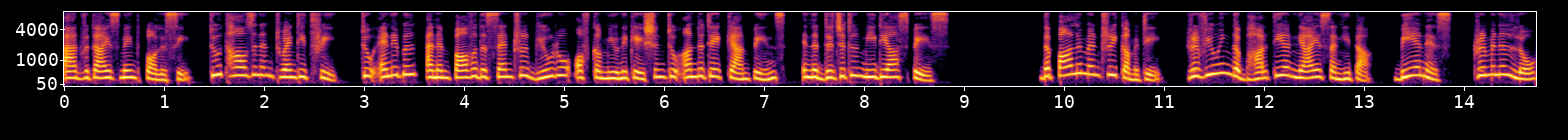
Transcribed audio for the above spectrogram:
advertisement policy 2023 to enable and empower the Central Bureau of Communication to undertake campaigns in the digital media space. The Parliamentary Committee, reviewing the Bharatiya Nyaya Sanhita, BNS, criminal law,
